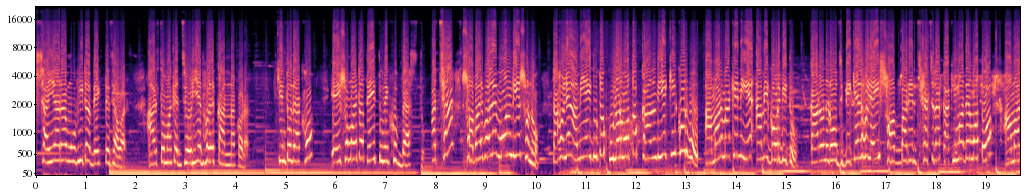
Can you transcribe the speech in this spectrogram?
সাইয়ারা মুভিটা দেখতে যাওয়ার আর তোমাকে জড়িয়ে ধরে কান্না করার। কিন্তু দেখো এই সময়টাতেই তুমি খুব ব্যস্ত। আচ্ছা সবাই বলে মন দিয়ে শোনো। তাহলে আমি এই দুটো কুলোর মতো কান দিয়ে কি করব? আমার মাকে নিয়ে আমি গর্বিত, কারণ রোজ বিকেল হলেই সব বাড়ির ছেঁচড়া কাকিমাদের মতো আমার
